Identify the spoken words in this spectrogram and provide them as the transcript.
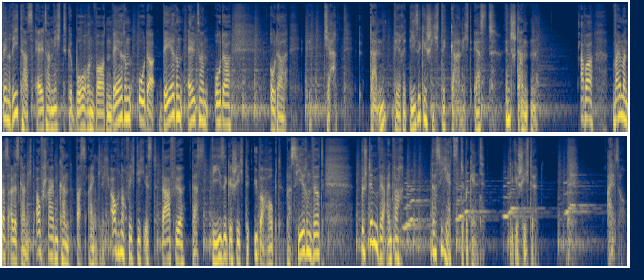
wenn Ritas Eltern nicht geboren worden wären, oder deren Eltern, oder, oder, tja, dann wäre diese Geschichte gar nicht erst entstanden. Aber weil man das alles gar nicht aufschreiben kann, was eigentlich auch noch wichtig ist dafür, dass diese Geschichte überhaupt passieren wird, bestimmen wir einfach, dass sie jetzt beginnt, die Geschichte. Also.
